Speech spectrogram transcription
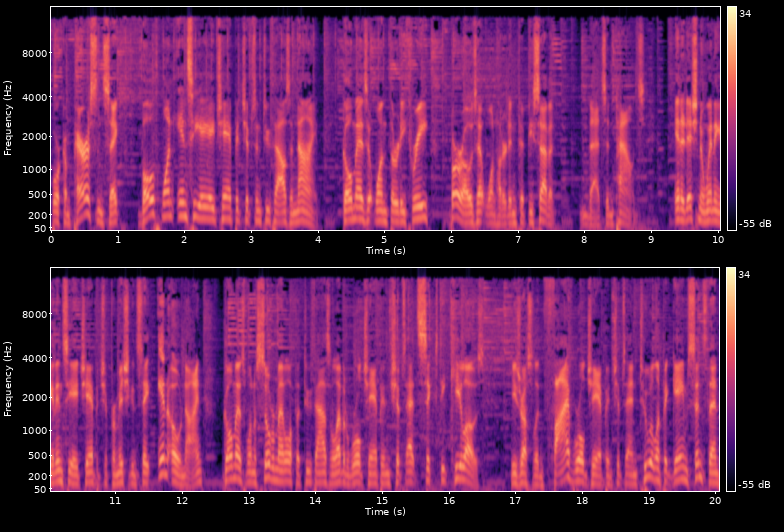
For comparison's sake, both won NCAA championships in 2009. Gomez at 133, Burroughs at 157. That's in pounds. In addition to winning an NCAA championship for Michigan State in 09, Gomez won a silver medal at the 2011 World Championships at 60 kilos. He's wrestled in five World Championships and two Olympic Games since then,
